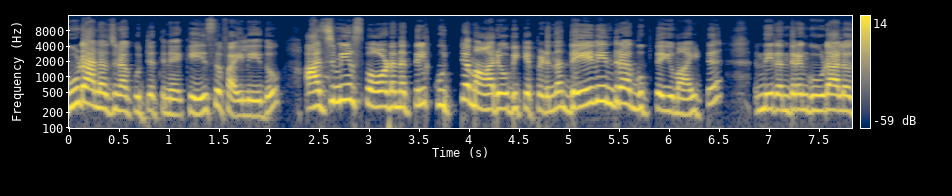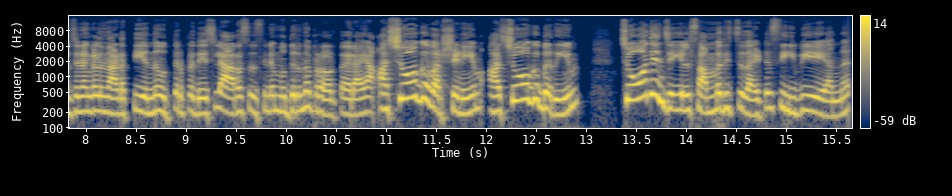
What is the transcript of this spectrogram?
ഗൂഢാലോചന കുറ്റത്തിന് കേസ് ഫയൽ ചെയ്തു. അജ്മീർ സ്ഫോടനത്തിൽ കുറ്റം ആരോപിക്കപ്പെടുന്ന ദേവേന്ദ്ര ഗുപ്തയുമായിട്ട് നിരന്തരം ഗൂഢാലോചനകൾ നടത്തിയെന്ന് ഉത്തർപ്രദേശിലെ ആർ എസ് എസിന്റെ മുതിർന്ന പ്രവർത്തകരായ അശോക് വർഷിണിയും അശോക് ബെറിയും ചോദ്യം ചെയ്യൽ സമ്മതിച്ചതായിട്ട് സി ബി ഐ അന്ന്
